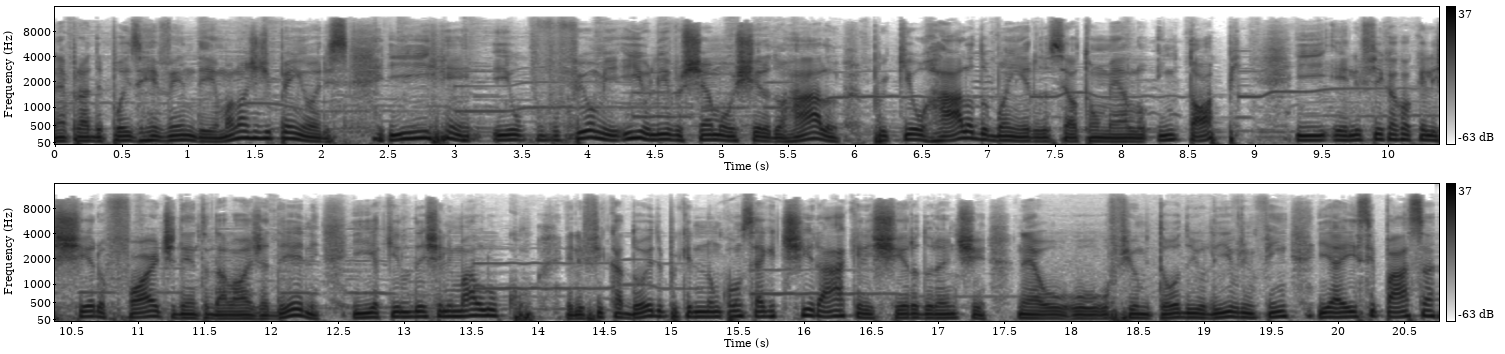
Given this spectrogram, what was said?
né, para depois revender, uma loja de penhores. E, e o, filme e o livro chamam O Cheiro do Ralo porque o ralo do banheiro do Celton Mello entope e ele fica com aquele cheiro forte dentro da loja dele e aquilo deixa ele maluco. Ele fica doido porque ele não consegue tirar aquele cheiro durante né, o, o, o filme todo e o livro, enfim. E aí se passa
